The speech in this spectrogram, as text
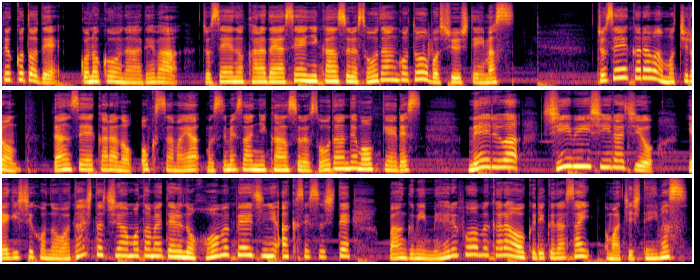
ということでこのコーナーでは女性の体や性に関する相談事を募集しています。女性からはもちろん男性からの奥様や娘さんに関する相談でも OK です。メールは CBC ラジオ八木志保の私たちは求めているのホームページにアクセスして番組メールフォームからお送りください。お待ちしています。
